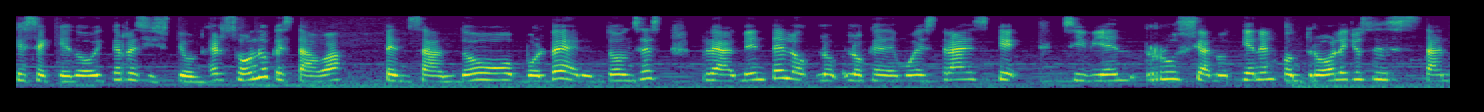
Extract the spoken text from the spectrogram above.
que se quedó y que resistió en Gerson o que estaba pensando volver. Entonces, realmente lo, lo, que demuestra es que si bien Rusia no tiene el control, ellos están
